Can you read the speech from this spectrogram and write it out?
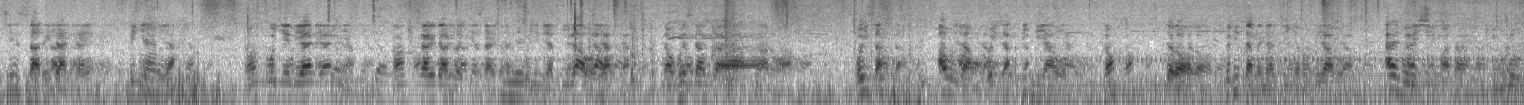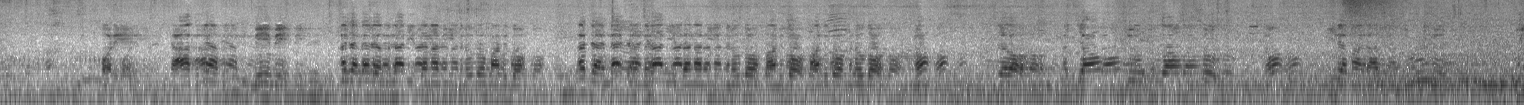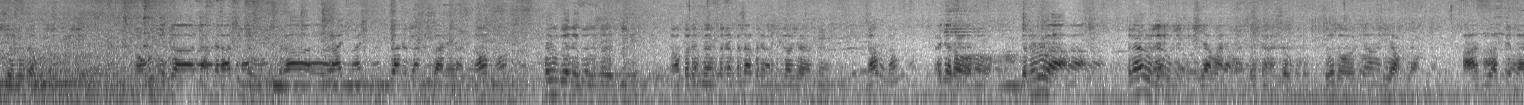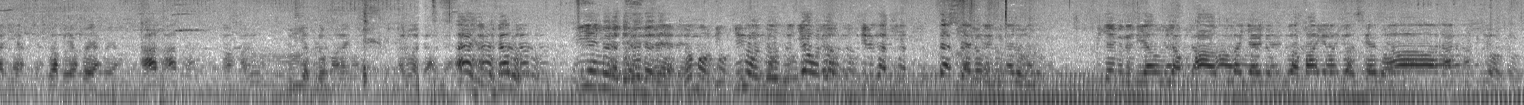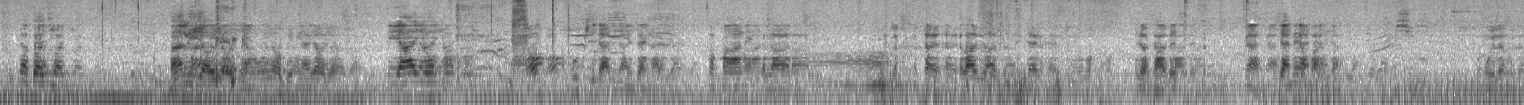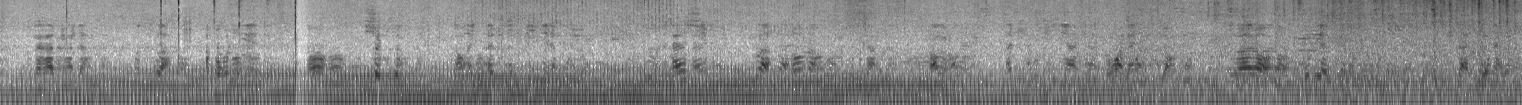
ကျင့်စာရိတ္တနဲ့ပညာတရား နော်ကိုကျင့်တရားနဲ့ပညာနော်ကာရတာဆိုကျင့်စာရိတ္တကိုကျင့်တရားပြီးလာပါဗျာနော်ဝိသံကကတော့ဝိဇ္ဇာအဝိဇ္ဇာဝိဇ္ဇာဒီတရားပေါ့နော်ကျတော့ပဋိတမနာသိဉာဏ်တရားပေါ့အဲ့လိုရှိမှသာလူလို့ခေါ်တယ်ဒါကဗျာမေးမေးအတ္တနာမနာတိသနာတိမနုသောမာနုသောအတ္တနာတမနာတိသနာတိမနုသောမာနုသောမာနုသောမနုသောနော်ကျတော့အကြောင်းကျိုးအကောင်းဆုံးနော်ပြီးတယ်မှသာလူလို့ဝိဇ္ဇာလို့တော့ဝိဇ္ဇာ နော်ဝိဇ္ဇာဒါကရာတိဝိဇ္ဇာရာကြီးကြားနေပြီပါတယ်နော်ဘုန်းကြီးတို့ကိုယ်တို့ကြည့်တယ်နော်ပရမပရမလာပရမကြီးတော့ရနော်အဲ့ကြတော့ကျွန်တော်တို့ကကျွန်တော်တို့လည်းရပါမယ်လောကနဲ့လောကသို့တော်ကျွန်တော်ရောက်အာသူကပြပါလိမ့်သူကပြခွဲရအာနော်ငါတို့လူရဘလို့မလိုက်ငါတို့ကဒါအဲ့ကျွန်တော်တို့ဒီရင်မျိုးတွေတို့လည်းလုံးမဒီကျေးတော်တို့ကြောက်တော့ဒီကပြတက်ပြတော့ကျွန်တော်တို့ဒီရင်မျိုးတရားရောက်အာသူကရိုက်လို့သူကပါရတော့ဆဲသွားဒါကပြီးတော့ ညတော့ကြည့်မန်းလီရောက်ရောက်ရန်ကုန်ရောက်ပညာရောက်ရောက်တရားရုံးမှာနော်ခုဖြစ်တာဒီရင်ဆိုင်တာကမာနဲ့ကလားကလားပြောတယ်ကြိုက်တယ်ဆိုတော့အဲ့တော့ဒါပဲကျန်တဲ့အပါရမရှိဘူးငွေလည်းမလို့ငါကပြီးတာဟိုသူကအပေါ်လုံးနဲ့နော်ရှုပ်တော့နော်အဲ့အဲ့ပြီးနေတာမဟုတ်ဘူးသူကတခါရှိသူကဘောင်းတော့ချာဘောင်းတော့အဲ့ဒီဘုရားညာဘောလည်းကြောင်းတယ်သူကတော့သူရဲ့ကျွန်တော်ကပြောနေတာ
